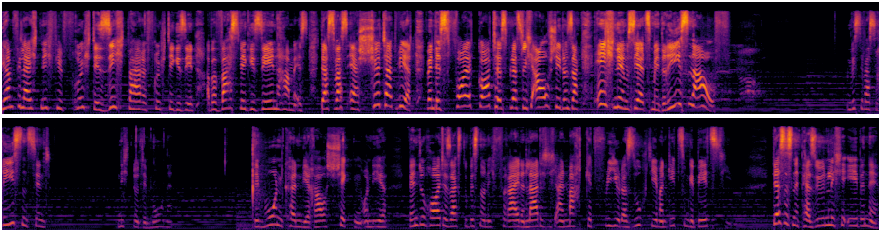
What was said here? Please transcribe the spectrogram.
Wir haben vielleicht nicht viel Früchte, sichtbare Früchte gesehen, aber was wir gesehen haben, ist, dass was erschüttert wird, wenn das Volk Gottes plötzlich aufsteht und sagt, ich nehme es jetzt mit Riesen auf. Und wisst ihr, was Riesen sind? Nicht nur Dämonen. Dämonen können wir rausschicken und ihr, wenn du heute sagst, du bist noch nicht frei, dann lade ich dich ein, macht Get Free oder sucht jemand, geht zum Gebetsteam. Das ist eine persönliche Ebene.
